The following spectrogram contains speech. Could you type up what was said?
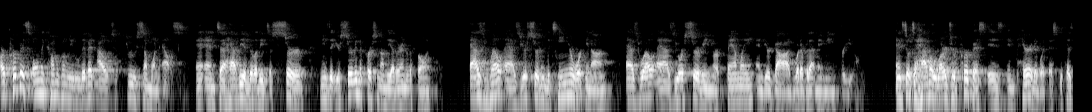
our purpose only comes when we live it out through someone else. And, and, to have the ability to serve means that you're serving the person on the other end of the phone, as well as you're serving the team you're working on, as well as you're serving your family and your God, whatever that may mean for you. And so to have a larger purpose is imperative with this because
